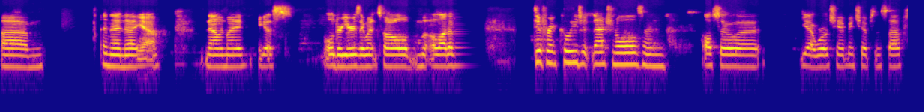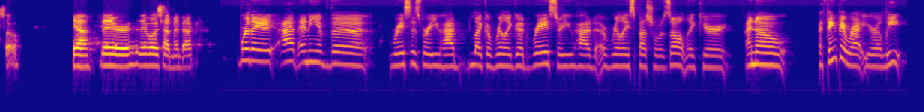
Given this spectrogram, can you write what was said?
Um, and then uh, yeah, now in my I guess older years, I went to all, a lot of different collegiate nationals and also uh, yeah world championships and stuff. So yeah, they're they've always had my back. Were they at any of the races where you had like a really good race or you had a really special result? Like your, I know, I think they were at your elite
